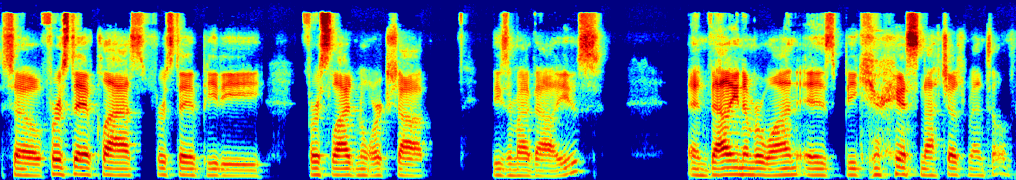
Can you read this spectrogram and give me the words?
So first day of class, first day of PD, first slide in the workshop, these are my values. And value number one is be curious, not judgmental.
